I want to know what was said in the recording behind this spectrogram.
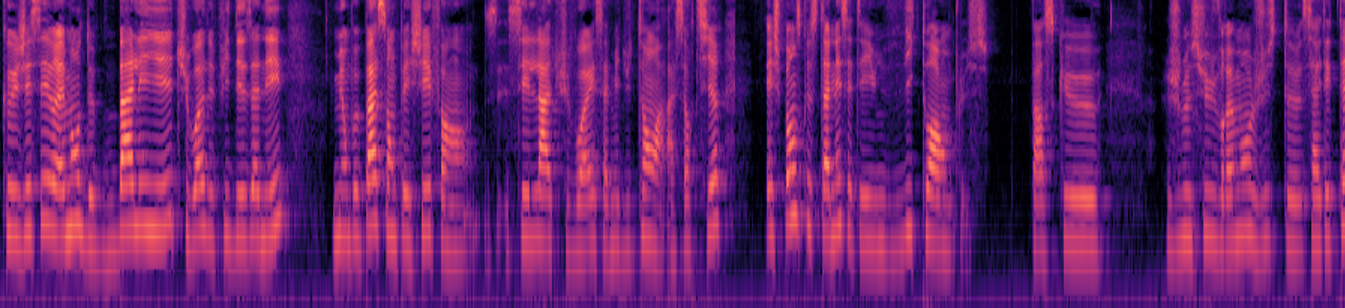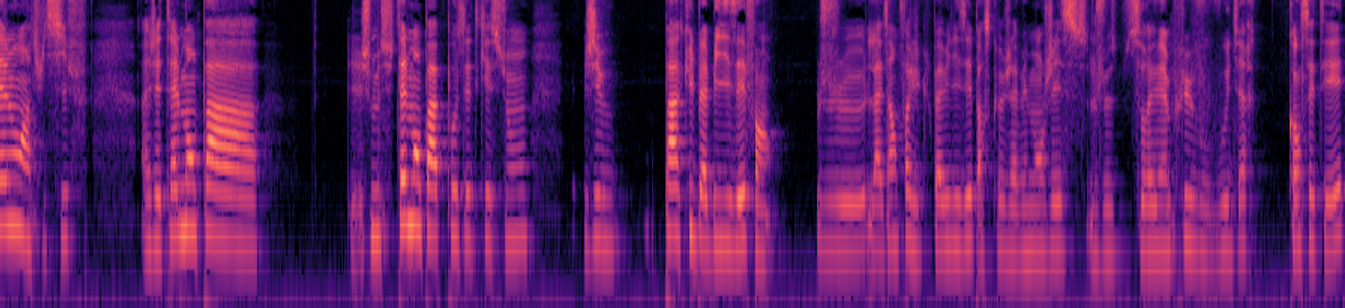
que j'essaie vraiment de balayer, tu vois, depuis des années. Mais on peut pas s'empêcher, enfin, c'est là, tu vois, et ça met du temps à sortir. Et je pense que cette année, c'était une victoire en plus. Parce que je me suis vraiment juste. Ça a été tellement intuitif. J'ai tellement pas. Je me suis tellement pas posé de questions. J'ai pas culpabilisé. Enfin, je, la dernière fois que j'ai culpabilisé parce que j'avais mangé, je saurais même plus vous, dire quand c'était.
